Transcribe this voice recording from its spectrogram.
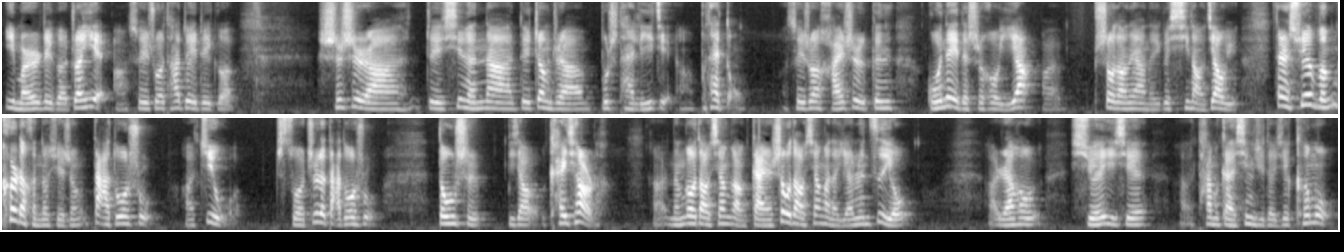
一门这个专业啊，所以说他对这个时事啊、对新闻呐、对政治啊不是太理解啊，不太懂，所以说还是跟。国内的时候一样啊，受到那样的一个洗脑教育，但是学文科的很多学生，大多数啊，据我所知的大多数都是比较开窍的啊，能够到香港感受到香港的言论自由啊，然后学一些啊他们感兴趣的一些科目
